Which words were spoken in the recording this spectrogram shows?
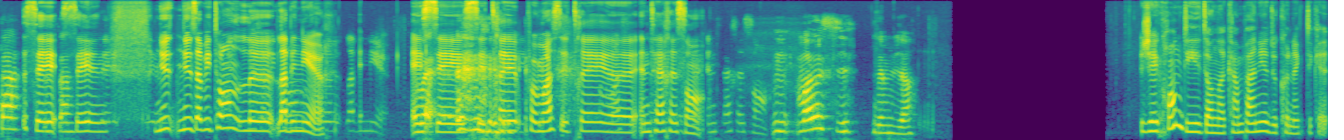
ça. C'est, c'est, nous, nous habitons l'avenir. Et c'est, c'est très, pour moi, c'est très euh, intéressant. Mm, moi aussi, j'aime bien. J'ai grandi dans la campagne du Connecticut.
